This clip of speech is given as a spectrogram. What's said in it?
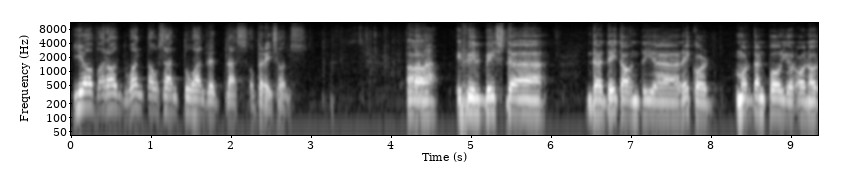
you have around 1,200 plus operations. Uh, if we'll base the the data on the uh, record, more than po, Your Honor,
